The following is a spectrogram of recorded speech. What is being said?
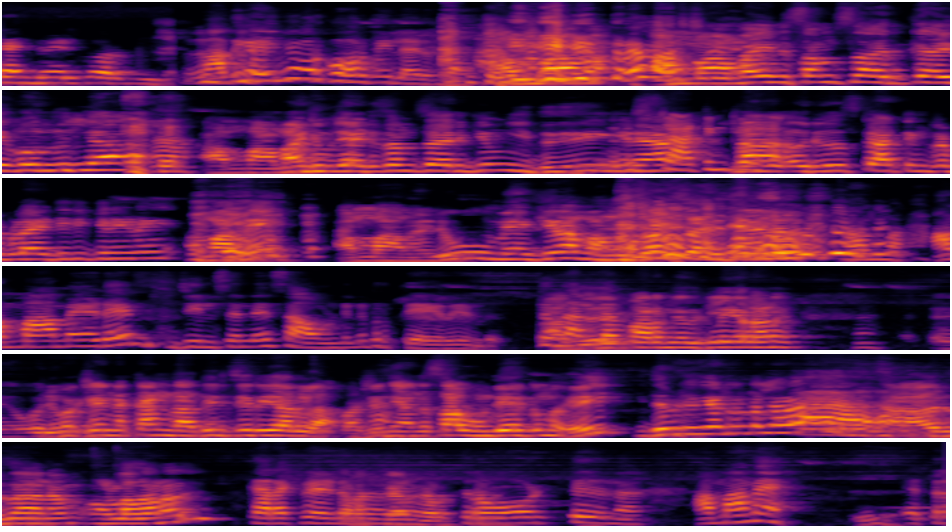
രണ്ടുപേർക്കും ഓർമ്മയില്ല. അത് കഴിഞ്ഞവർക്ക് ഓർമ്മയില്ലായിരുന്നു. അമ്മാമ ഇത്ര വർഷം. അമ്മാമ അതിന് സംസാരിക്കായികൊന്നുമില്ല അമ്മാമ അടിപൊളിയായിട്ട് സംസാരിക്കും. ഇത് ഇങ്ങനെ ഒരു സ്റ്റാർട്ടിംഗ് ട്രബിൾ ആയിട്ട് ഇരിക്കണേ അമ്മാമേ അമ്മാമന്റെ ഊമയൊക്കെ അമ്മാമ സംസാരിച്ചത് അമ്മ അമ്മാമ്മയുടെയും ജിൻസന്റെയും സൗണ്ടിന് പ്രത്യേകതയുണ്ട്. നല്ല പറഞ്ഞത് ക്ലിയർ ആണ്. ഒരു പക്ഷെ എന്നെ കണ്ടാ തിരിച്ചറിയാറില്ല. പക്ഷെ ഞാൻ സൗണ്ട് കേൾക്കുമ്പോ ഏയ് ഇതെവിടെ കേട്ടിട്ടുണ്ടല്ലോ? ആ. ഒരു സാധനം ഉള്ളതാണ് കറക്റ്റ് Correct ആണ്, ആയിട്ട് ത്രോട്ട് അമ്മാമേ എത്ര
